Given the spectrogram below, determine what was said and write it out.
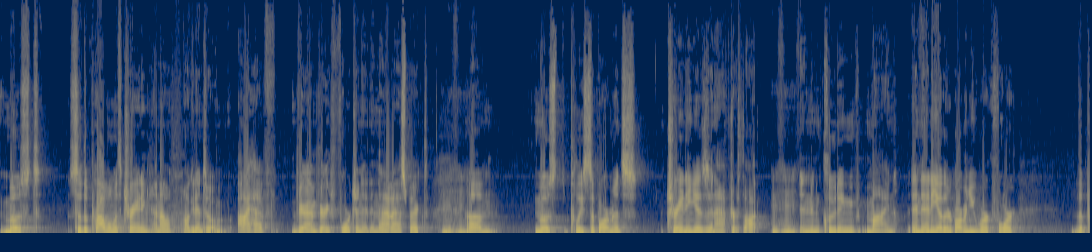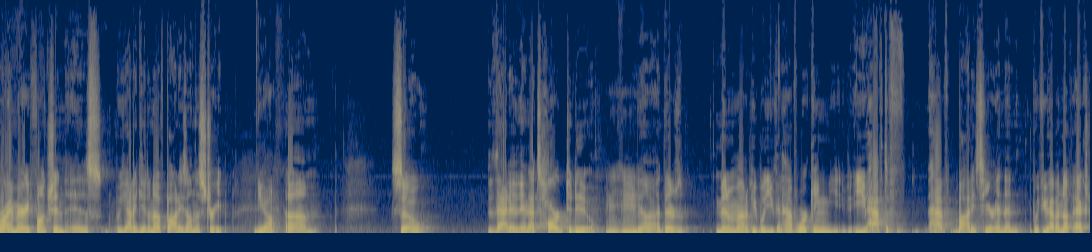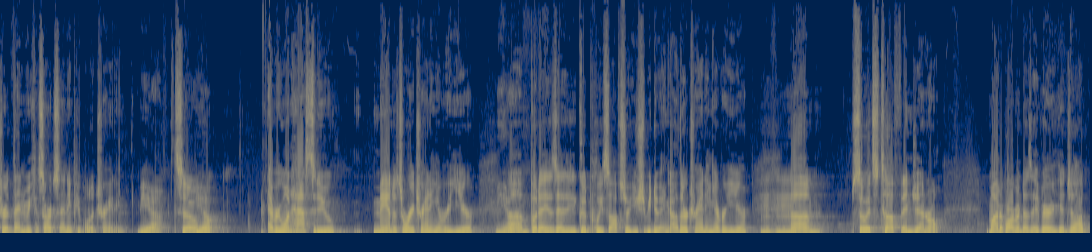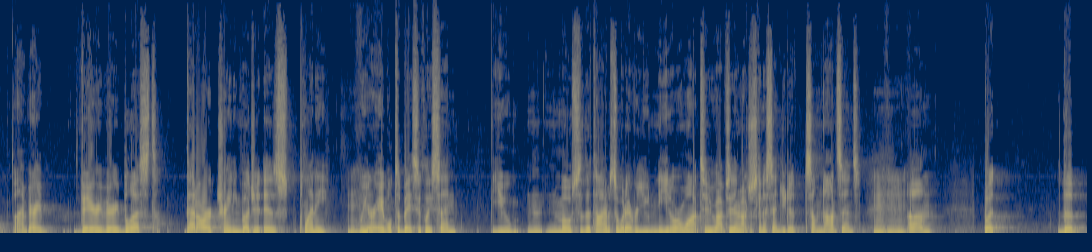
most so the problem with training, and I'll I'll get into it. I have very I'm very fortunate in that aspect. Um, most police departments training is an afterthought, mm-hmm. and including mine and mm-hmm. any other department you work for. The primary function is we got to get enough bodies on the street. Yeah, um, So that is, and that's hard to do. Uh, there's a minimum amount of people you can have working. You, you have to f- have bodies here, and then if you have enough extra, then we can start sending people to training. yeah. So yep, everyone has to do mandatory training every year. Yeah. Um, but as a good police officer, you should be doing other training every year. Um, so it's tough in general. My department does a very good job. I'm very, very, very blessed that our training budget is plenty. We are able to basically send you n- most of the times to whatever you need or want to. Obviously, they're not just going to send you to some nonsense. Um, but the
